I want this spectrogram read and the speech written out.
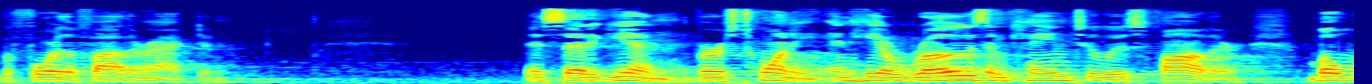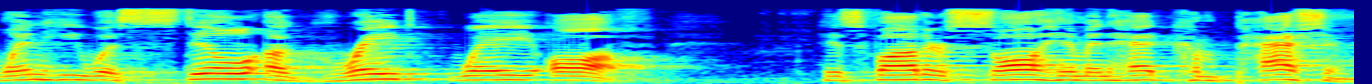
before the father acted. It said again, verse 20, and he arose and came to his father. But when he was still a great way off, his father saw him and had compassion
